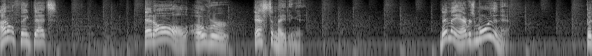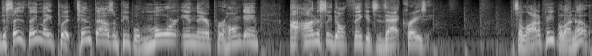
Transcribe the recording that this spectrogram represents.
I don't think that's at all overestimating it. They may average more than that. But to say that they may put 10,000 people more in there per home game, I honestly don't think it's that crazy. It's a lot of people, I know.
